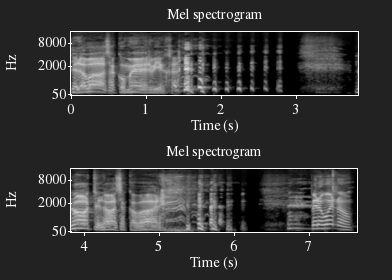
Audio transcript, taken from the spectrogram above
Te la vas a comer, vieja. no, te la vas a acabar. Pero bueno,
